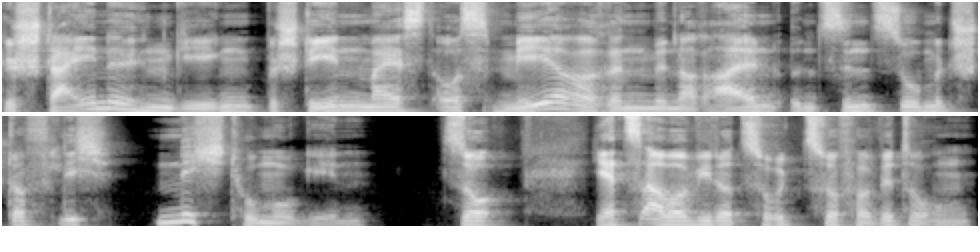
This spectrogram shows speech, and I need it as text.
Gesteine hingegen bestehen meist aus mehreren Mineralen und sind somit stofflich nicht homogen. So, jetzt aber wieder zurück zur Verwitterung.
